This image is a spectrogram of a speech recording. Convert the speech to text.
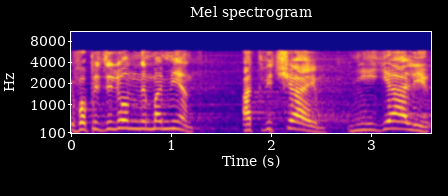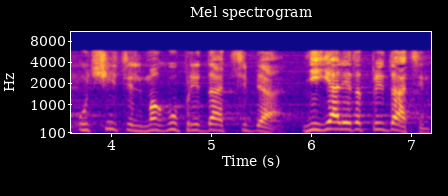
и в определенный момент отвечаем, не я ли, учитель, могу предать себя, не я ли этот предатель,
